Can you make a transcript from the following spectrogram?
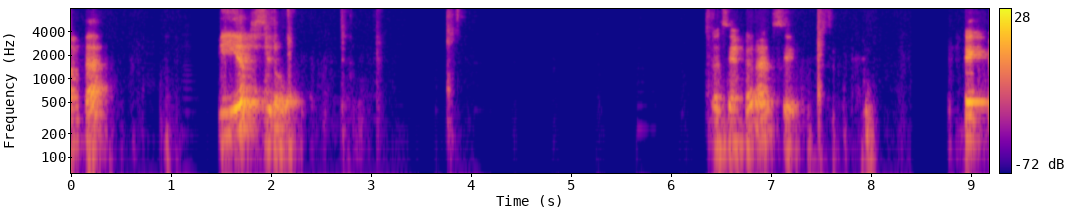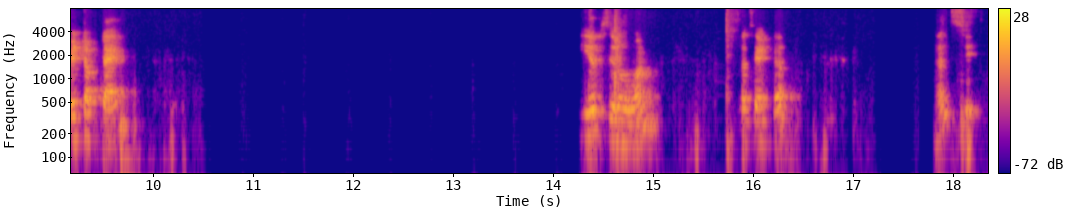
Compare VF01. Let's enter and save. Take bit of time. VF01. Let's enter and save.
